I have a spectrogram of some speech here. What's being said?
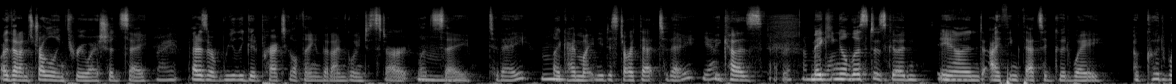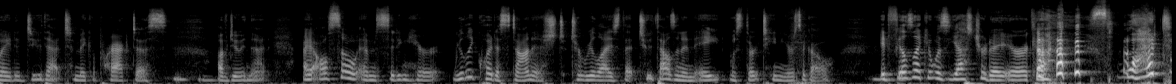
or that I'm struggling through, I should say. Right. That is a really good practical thing that I'm going to start, let's mm. say today. Mm. Like I might need to start that today yeah. because making one. a list is good. Mm. And I think that's a good way a good way to do that to make a practice mm-hmm. of doing that. I also am sitting here really quite astonished to realize that 2008 was 13 years ago. Mm-hmm. It feels like it was yesterday, Erica. what?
